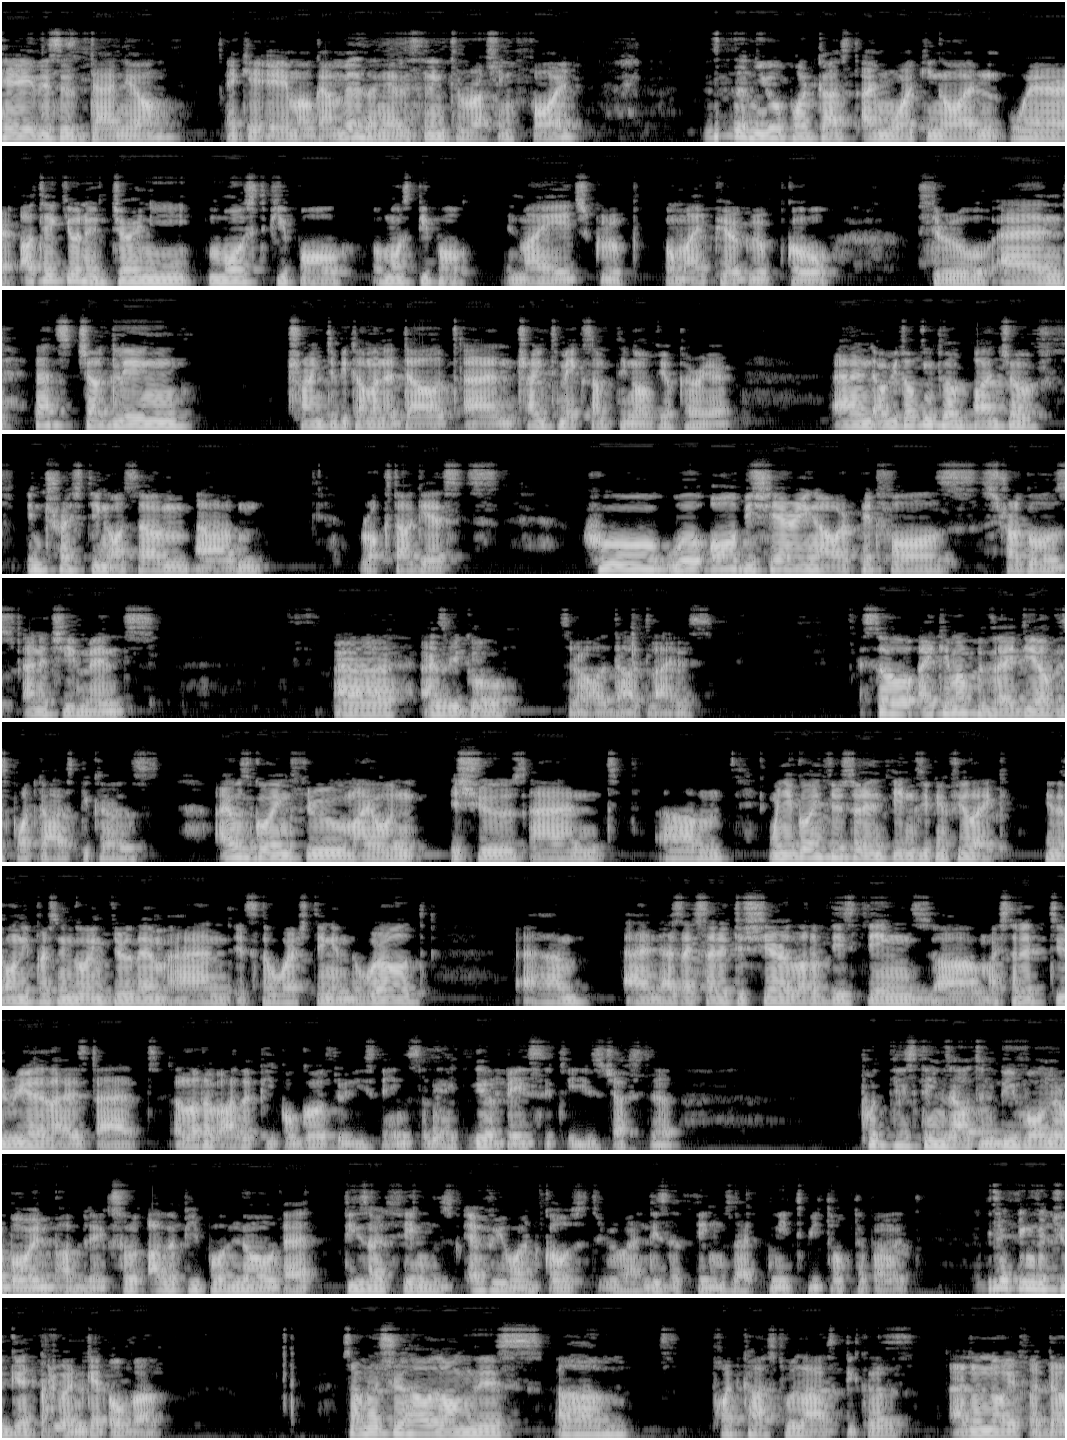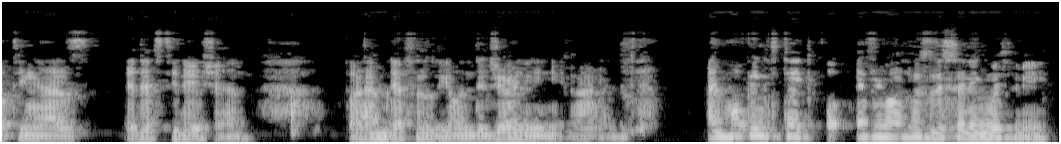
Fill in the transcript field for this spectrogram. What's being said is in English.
Hey, this is Daniel, aka Malgamves, and you're listening to Rushing Forward. This is a new podcast I'm working on where I'll take you on a journey most people, or most people in my age group or my peer group go through. And that's juggling, trying to become an adult, and trying to make something of your career. And I'll be talking to a bunch of interesting, awesome um, rockstar guests who will all be sharing our pitfalls, struggles, and achievements uh, as we go through our adult lives. So I came up with the idea of this podcast because I was going through my own issues, and um, when you're going through certain things, you can feel like you're the only person going through them, and it's the worst thing in the world. Um, and as I started to share a lot of these things, um, I started to realize that a lot of other people go through these things. So the idea basically is just to put these things out and be vulnerable in public so other people know that these are things everyone goes through and these are things that need to be talked about. These are things that you get through and get over. So I'm not sure how long this um, podcast will last because I don't know if adulting has a destination but I'm definitely on the journey and I'm hoping to take everyone who's listening with me.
